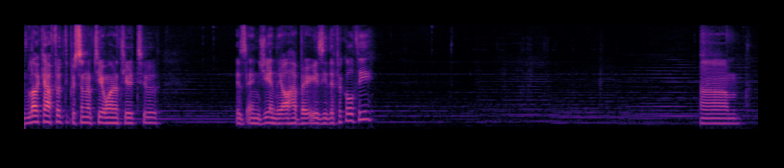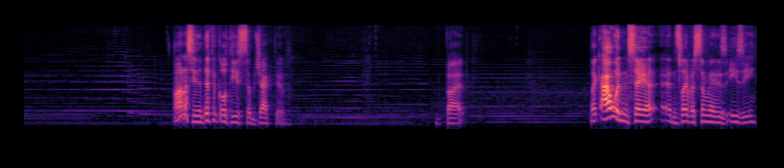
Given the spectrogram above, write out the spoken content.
Look how 50% of tier 1 and tier 2 is NG and they all have very easy difficulty. Um, honestly, the difficulty is subjective. But like, I wouldn't say Enslave Assimilate is easy.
